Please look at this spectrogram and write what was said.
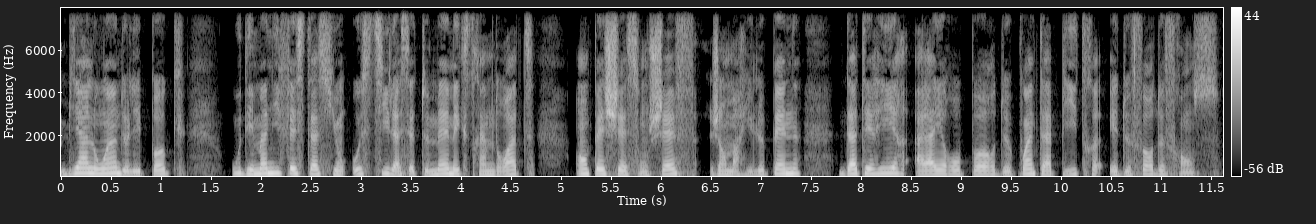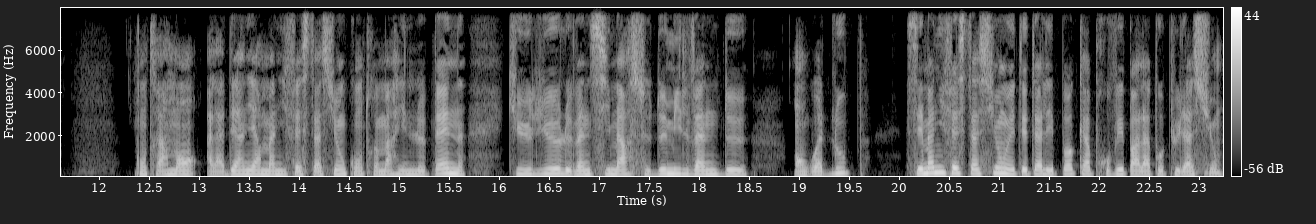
bien loin de l'époque où des manifestations hostiles à cette même extrême droite empêchaient son chef, Jean-Marie Le Pen, d'atterrir à l'aéroport de Pointe-à-Pitre et de Fort-de-France. Contrairement à la dernière manifestation contre Marine Le Pen, qui eut lieu le 26 mars 2022 en Guadeloupe, ces manifestations étaient à l'époque approuvées par la population.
